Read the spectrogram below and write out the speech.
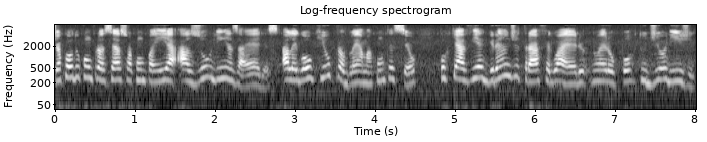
De acordo com o processo, a companhia Azul Linhas Aéreas alegou que o problema aconteceu porque havia grande tráfego aéreo no aeroporto de origem,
